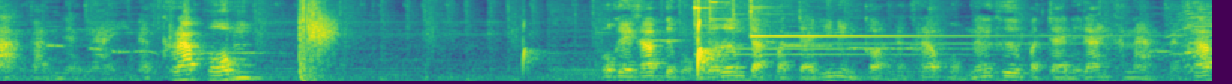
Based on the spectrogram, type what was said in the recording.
ต่างกันยังไงนะครับผม โอเคครับเดี๋ยวผมจะเริ่มจากปัจจัยที่ 1 ก่อนนะครับ ผมนั่นก็คือปัจจัยในด้านขนาดนะครับ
